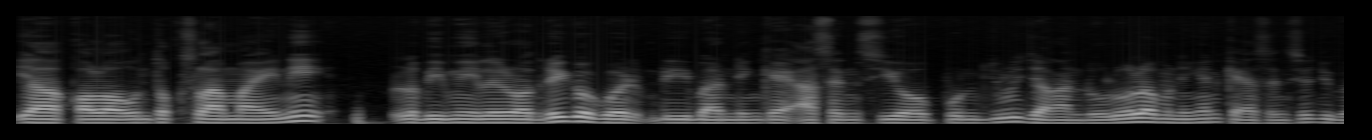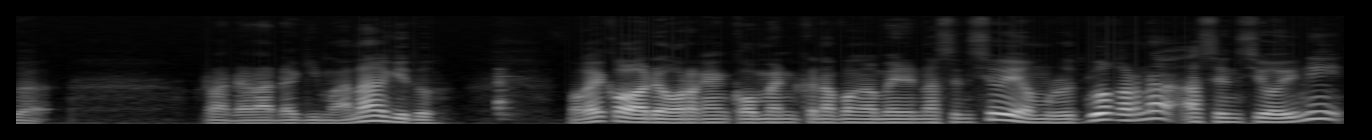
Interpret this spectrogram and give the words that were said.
ya kalau untuk selama ini lebih milih Rodrigo gue dibanding kayak Asensio pun dulu jangan dulu lah mendingan kayak Asensio juga rada-rada gimana gitu. Makanya kalau ada orang yang komen kenapa nggak mainin Asensio? Ya menurut gue karena Asensio ini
